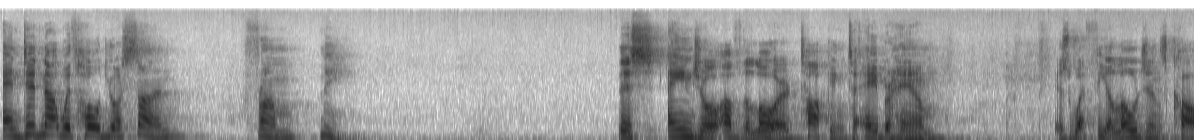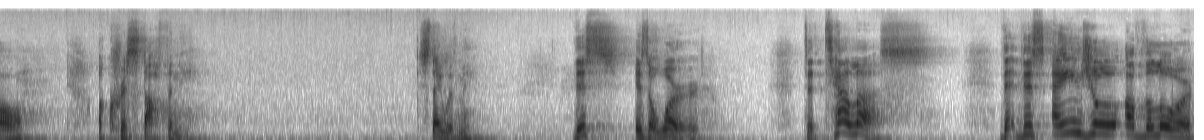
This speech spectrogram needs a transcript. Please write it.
And did not withhold your son from me. This angel of the Lord talking to Abraham is what theologians call a Christophany. Stay with me. This is a word to tell us that this angel of the Lord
